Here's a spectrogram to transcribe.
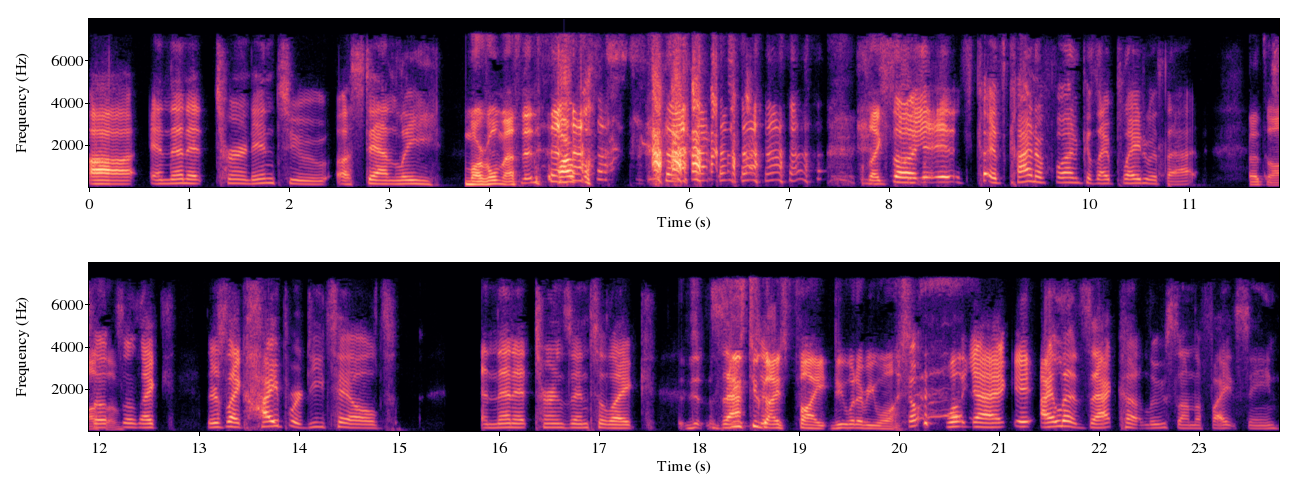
Uh, and then it turned into a Stan Lee. Marvel method. Marvel. like so it, it's it's kind of fun because I played with that. that's awesome. So so like there's like hyper detailed, and then it turns into like Zach These two just- guys fight. Do whatever you want. no, well yeah it, I let Zach cut loose on the fight scene.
